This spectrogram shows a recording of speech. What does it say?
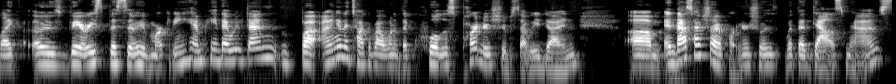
like a very specific marketing campaign that we've done, but I'm going to talk about one of the coolest partnerships that we've done. Um, and that's actually our partnership with, with the Dallas Mavs.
